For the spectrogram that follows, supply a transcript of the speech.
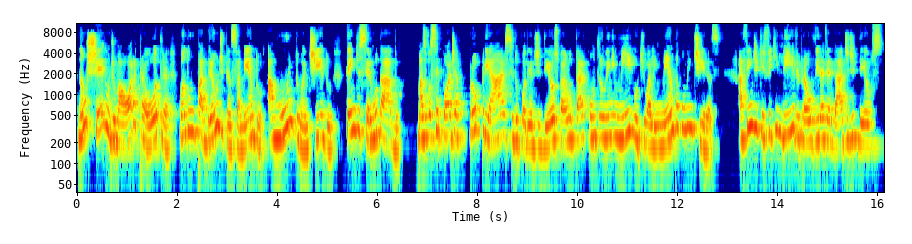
não chegam de uma hora para outra quando um padrão de pensamento há muito mantido tem de ser mudado. Mas você pode apropriar-se do poder de Deus para lutar contra o inimigo que o alimenta com mentiras, a fim de que fique livre para ouvir a verdade de Deus.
